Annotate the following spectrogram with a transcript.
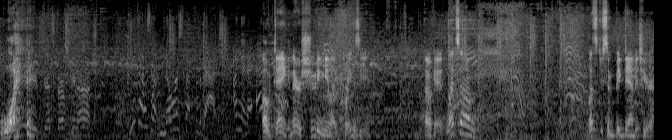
What? That's Starsky and Hutch. You guys have no respect for the badge. I'm gonna. Oh dang, and they're shooting me like crazy. Okay, let's um Let's do some big damage here.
